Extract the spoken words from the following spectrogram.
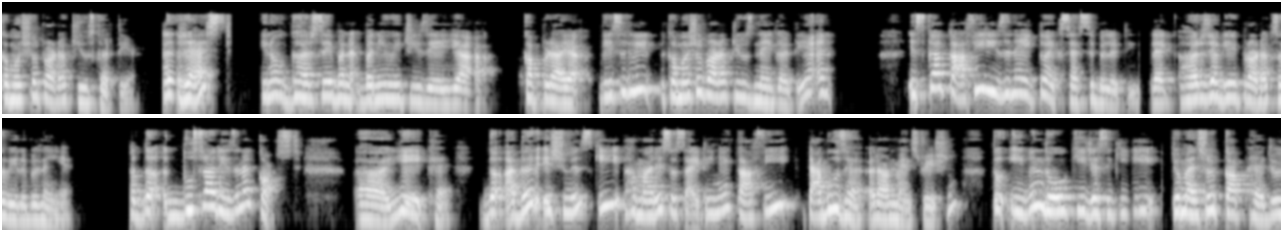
कमर्शियल प्रोडक्ट यूज़ करती है। रेस्ट यू नो घर से बन, बनी हुई चीज़ें या कपड़ा या बेसिकली कमर्शियल प्रोडक्ट यूज़ नहीं करती है एंड इसका काफ़ी रीजन है एक तो एक्सेसिबिलिटी लाइक like, हर जगह प्रोडक्ट्स अवेलेबल नहीं है। दूसरा रीजन है कॉस्ट ये एक है। द अदर इशू इज़ कि हमारे सोसाइटी में काफ़ी टैबूज है अराउंड मेंस्ट्रुएशन तो इवन दो कि जैसे कि जो मेंस्ट्रुअल कप है जो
